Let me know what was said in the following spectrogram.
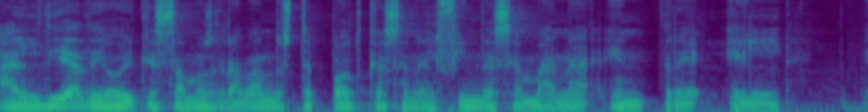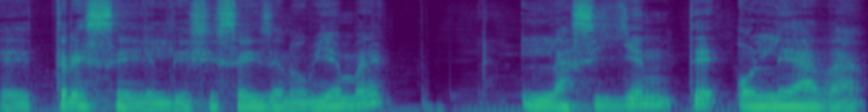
Al día de hoy que estamos grabando este podcast en el fin de semana entre el 13 eh, y el 16 de noviembre, la siguiente oleada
